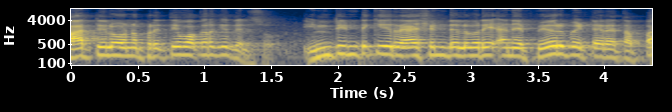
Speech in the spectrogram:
పార్టీలో ఉన్న ప్రతి ఒక్కరికి తెలుసు. ఇంటింటికి రేషన్ డెలివరీ అనే పేరు పెట్టారే తప్ప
